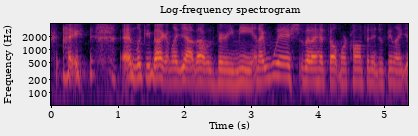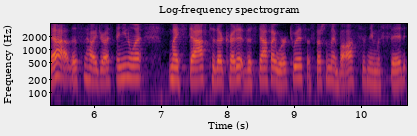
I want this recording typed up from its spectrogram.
I and looking back, I'm like, yeah, that was very me. And I wish that I had felt more confident just being like, yeah, this is how I dress. And you know what? My staff, to their credit, the staff I worked with, especially my boss, his name was Sid,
